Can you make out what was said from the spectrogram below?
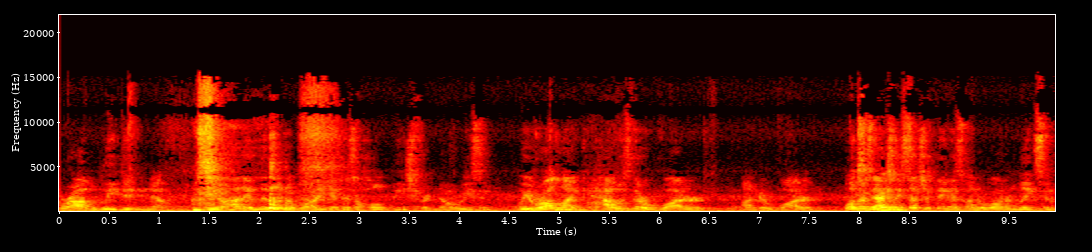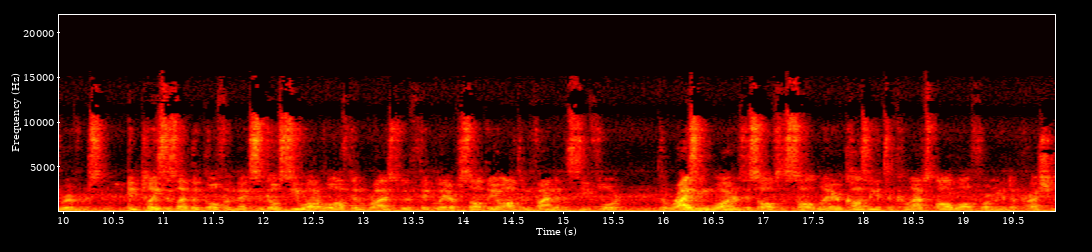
probably didn't know. You know how they live underwater, yet there's a whole beach for no reason? We were all like, how is there water underwater? Well, there's actually such a thing as underwater lakes and rivers. In places like the Gulf of Mexico, seawater will often rise through a thick layer of salt that you'll often find at the seafloor. The rising water dissolves the salt layer, causing it to collapse all while forming a depression.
